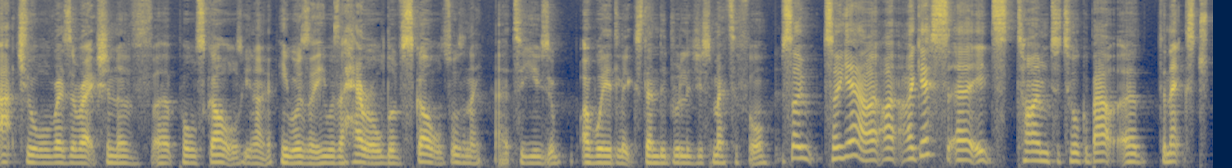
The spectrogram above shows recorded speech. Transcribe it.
actual resurrection of uh, Paul Scholes. You know, he was a, he was a herald of Scholes, wasn't he? Uh, to use a, a weirdly extended religious metaphor. So so yeah, I, I guess uh, it's time to talk about uh, the next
